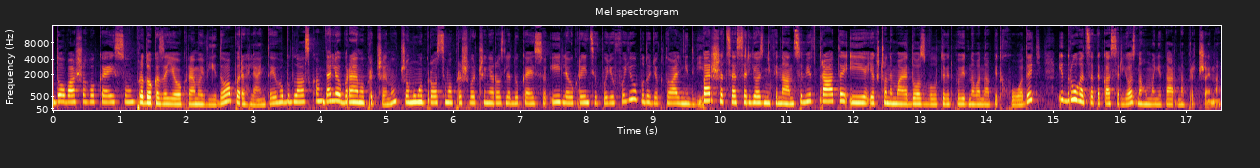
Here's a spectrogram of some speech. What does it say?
До вашого кейсу про докази є окреме відео. Перегляньте його, будь ласка. Далі обираємо причину, чому ми просимо пришвидшення розгляду кейсу. І для українців по ЮФОЮ будуть актуальні дві. Перше це серйозні фінансові втрати, і якщо немає дозволу, то відповідно вона підходить. І друга це така серйозна гуманітарна причина.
